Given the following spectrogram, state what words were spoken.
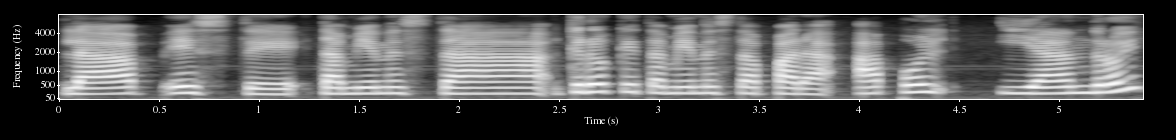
La app este también está, creo que también está para Apple y Android.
